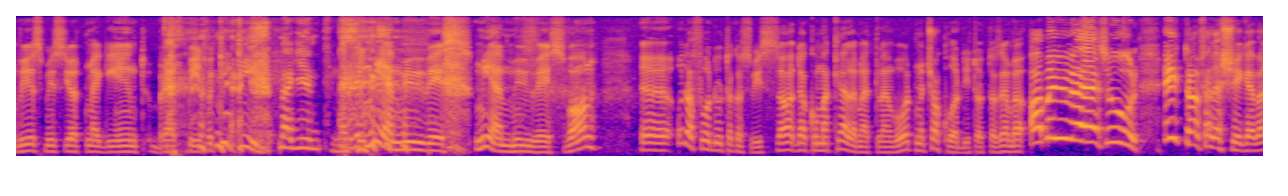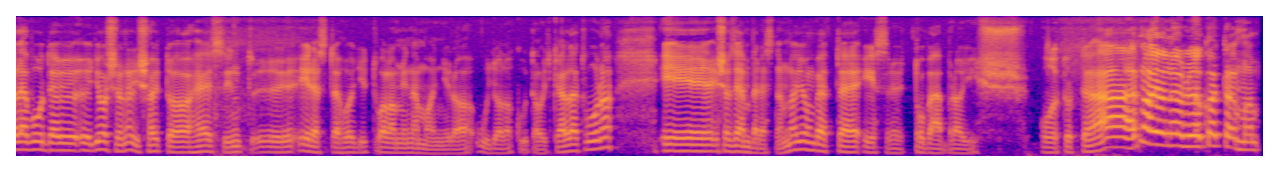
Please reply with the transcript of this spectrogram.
Will Smith jött megint, Brad Pitt, vagy ki, ki? Megint. Milyen művész, milyen művész van, Ö, odafordultak az vissza, de akkor már kellemetlen volt, mert csak ordított az ember. A művész úr! Itt a felesége vele volt, de ő, ő gyorsan el is hagyta a helyszínt, ö, érezte, hogy itt valami nem annyira úgy alakult, ahogy kellett volna, és az ember ezt nem nagyon vette, észre, hogy továbbra is oltott. Á, nagyon örülök, ott mondom,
